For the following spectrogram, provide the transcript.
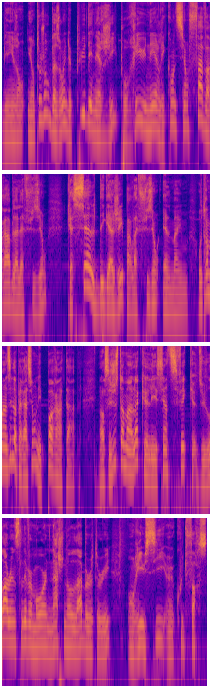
Bien, ils, ont, ils ont toujours besoin de plus d'énergie pour réunir les conditions favorables à la fusion que celles dégagées par la fusion elle-même. Autrement dit, l'opération n'est pas rentable. Alors c'est justement là que les scientifiques du Lawrence Livermore National Laboratory ont réussi un coup de force.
